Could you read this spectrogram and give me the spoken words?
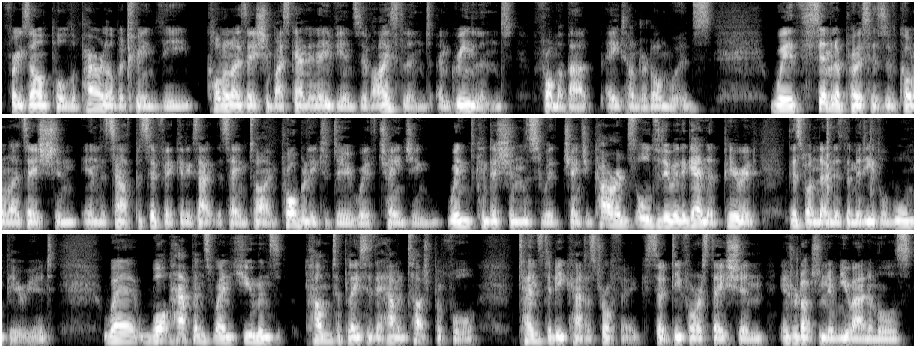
for example, the parallel between the colonization by Scandinavians of Iceland and Greenland from about 800 onwards with similar processes of colonization in the South Pacific at exactly the same time, probably to do with changing wind conditions, with changing currents, all to do with, again, a period, this one known as the medieval warm period, where what happens when humans come to places they haven't touched before tends to be catastrophic. So deforestation, introduction of new animals,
